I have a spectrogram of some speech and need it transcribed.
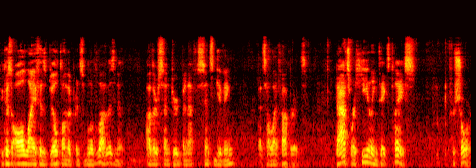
Because all life is built on the principle of love, isn't it? Other centered beneficence, giving. That's how life operates. That's where healing takes place, for sure.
